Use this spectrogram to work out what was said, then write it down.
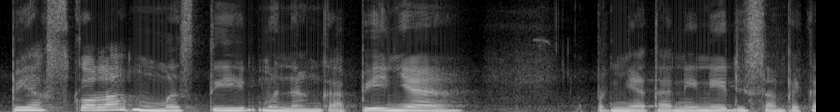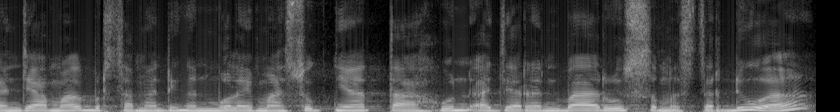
pihak sekolah mesti menanggapinya. Pernyataan ini disampaikan Jamal bersama dengan mulai masuknya tahun ajaran baru semester 2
